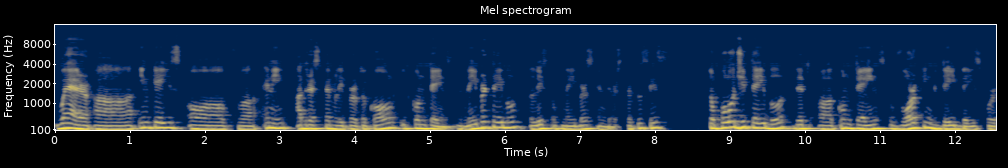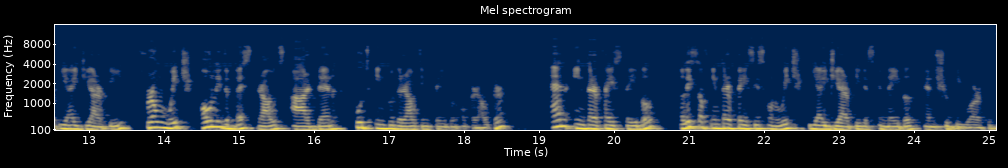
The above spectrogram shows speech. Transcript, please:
where uh, in case of uh, any address family protocol, it contains a neighbor table, a list of neighbors and their statuses, topology table that uh, contains a working database for EIGRP from which only the best routes are then put into the routing table of a router, and interface table, a list of interfaces on which EIGRP is enabled and should be working.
